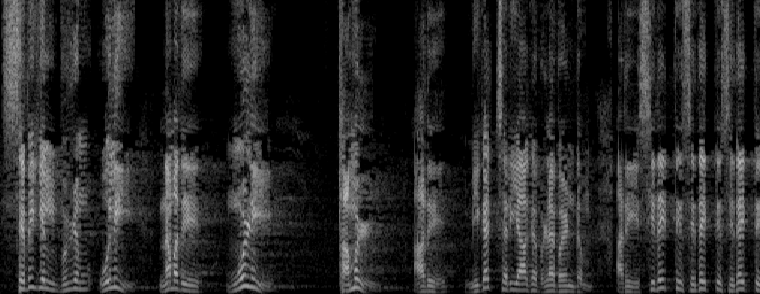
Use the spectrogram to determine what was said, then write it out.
செவியில் விழும் ஒலி நமது மொழி தமிழ் அது மிகச்சரியாக விழ வேண்டும். அதை சிதைத்து சிதைத்து சிதைத்து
